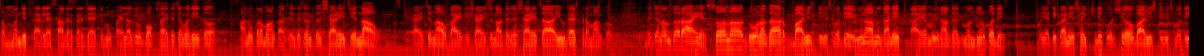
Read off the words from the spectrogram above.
संबंधित कार्यालयात सादर करायची आहे. ते मग पहिला जो बॉक्स आहे त्याच्यामध्ये इथं अनुक्रमांक असेल त्याच्यानंतर शाळेचे नाव. शाळेचे नाव काय आहे ते? शाळेचे नाव त्याच्या शाळेचा युटाईज क्रमांक. त्याच्यानंतर आहे सन दोन हजार बावीस तेवीसमध्ये विना अनुदानित कायम विनाअनुदानित मंजूर पदे. मग या ठिकाणी शैक्षणिक वर्ष बावीस तेवीसमध्ये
